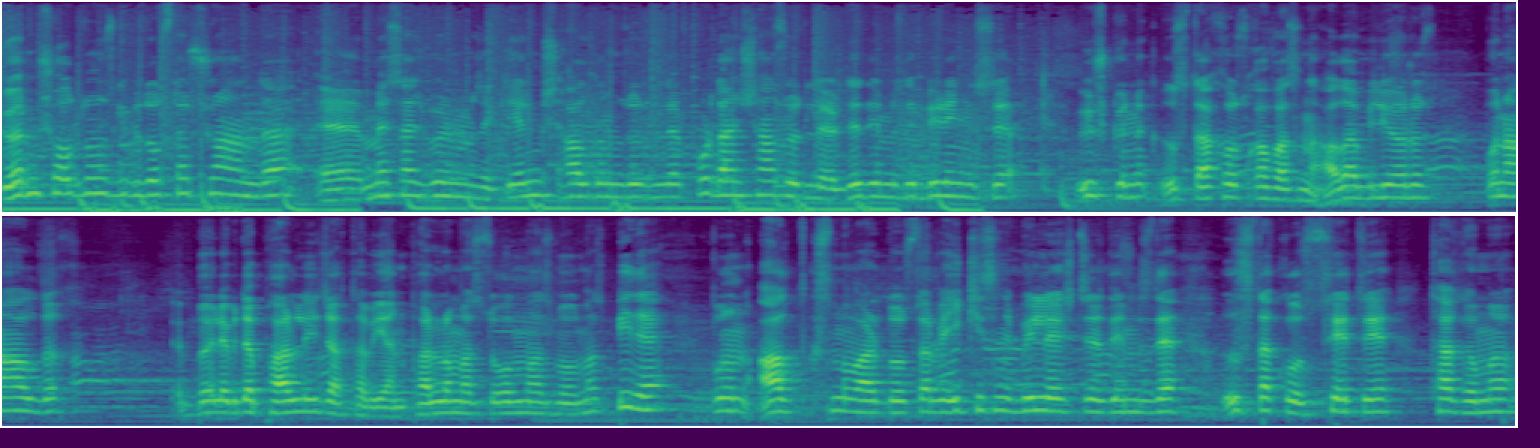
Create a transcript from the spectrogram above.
Görmüş olduğunuz gibi dostlar şu anda e, mesaj bölümümüze gelmiş aldığımız ödüller buradan şans ödülleri dediğimizde birincisi 3 günlük ıstakoz kafasını alabiliyoruz. Bunu aldık. E, Böyle bir de parlayacak tabi yani parlamazsa olmaz mı olmaz. Bir de bunun alt kısmı var dostlar ve ikisini birleştirdiğimizde ıstakoz seti takımı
